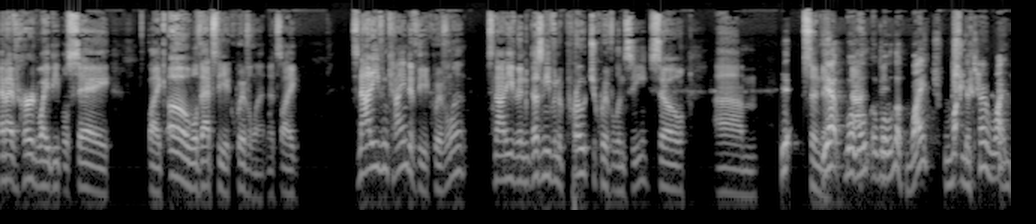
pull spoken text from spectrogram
And I've heard white people say, like, oh, well, that's the equivalent. And it's like, it's not even kind of the equivalent. It's not even, doesn't even approach equivalency. So, um, Yeah, so no. yeah, well, well, well, look, white, white the term white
